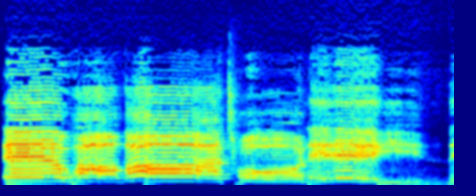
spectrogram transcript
애화가 전에 있네.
